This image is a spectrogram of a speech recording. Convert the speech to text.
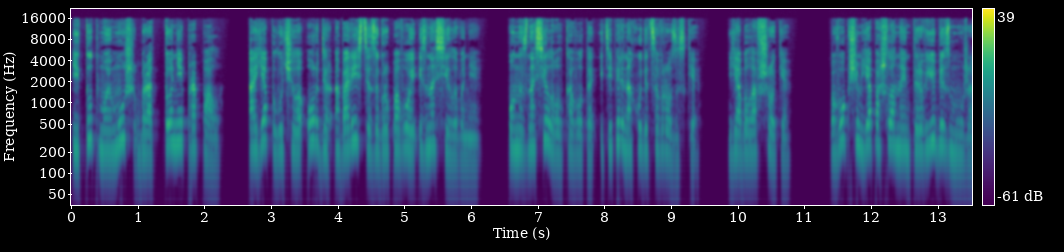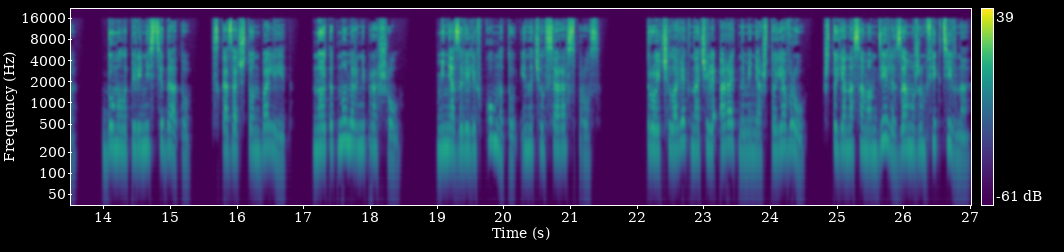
И тут мой муж, брат Тони, пропал. А я получила ордер об аресте за групповое изнасилование. Он изнасиловал кого-то и теперь находится в розыске. Я была в шоке. В общем, я пошла на интервью без мужа. Думала перенести дату, сказать, что он болеет, но этот номер не прошел. Меня завели в комнату и начался расспрос. Трое человек начали орать на меня, что я вру, что я на самом деле замужем фиктивно.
